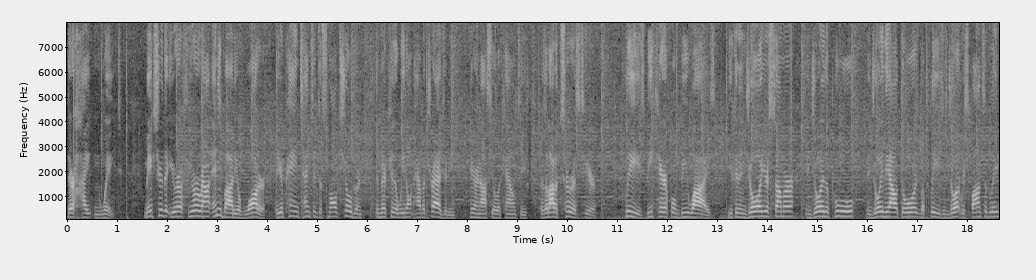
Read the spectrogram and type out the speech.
their height and weight. Make sure that you're, if you're around any body of water, that you're paying attention to small children to make sure that we don't have a tragedy here in Osceola County. There's a lot of tourists here. Please be careful and be wise. You can enjoy your summer, enjoy the pool, enjoy the outdoors, but please enjoy it responsibly.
